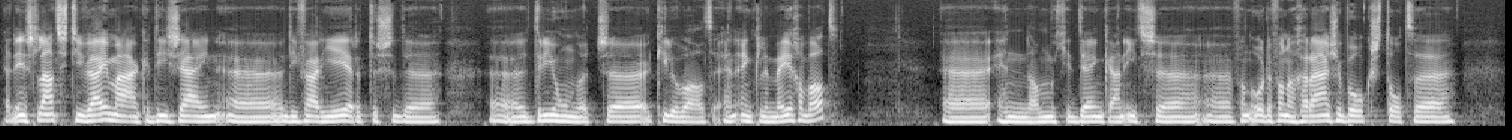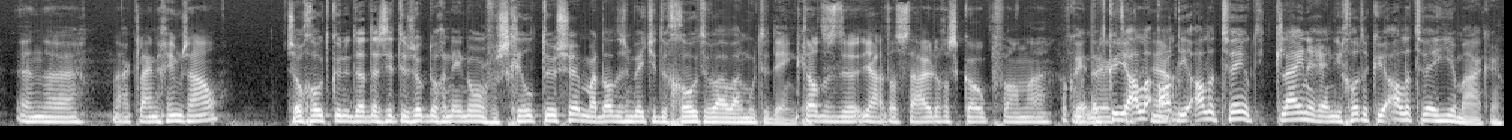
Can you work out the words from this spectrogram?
De installaties die wij maken, die, zijn, uh, die variëren tussen de uh, 300 uh, kilowatt en enkele megawatt. Uh, en dan moet je denken aan iets van orde van een garagebox tot een nou, kleine gymzaal. Zo groot kunnen dat, daar zit dus ook nog een enorm verschil tussen, maar dat is een beetje de grootte waar we aan moeten denken. Dat is de, ja, dat is de huidige scope van. Oké, okay, dat kun je alle, ja. al, die alle twee, ook die kleinere en die grote, kun je alle twee hier maken.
